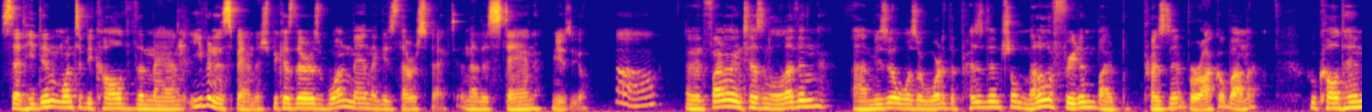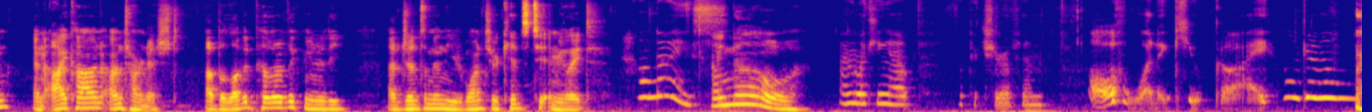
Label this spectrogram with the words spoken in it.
said he didn't want to be called the man, even in Spanish, because there is one man that gets that respect, and that is Stan Musial. Oh, And then finally, in 2011, uh, Musial was awarded the Presidential Medal of Freedom by President Barack Obama, who called him an icon untarnished, a beloved pillar of the community, a gentleman you'd want your kids to emulate. how nice. I know. I'm looking up a picture of him. Oh, what a cute guy. Look at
